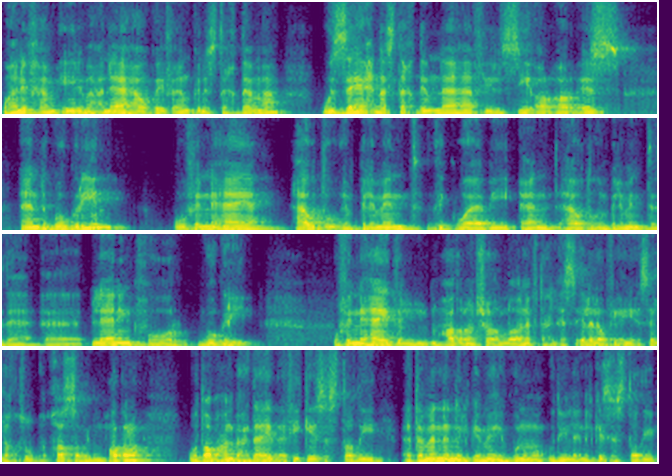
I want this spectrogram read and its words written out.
وهنفهم إيه معناها وكيف يمكن استخدامها وإزاي إحنا استخدمناها في ال CRRS and go green وفي النهاية how to implement the Kwabi and how to implement the uh, planning for green. وفي نهاية المحاضرة إن شاء الله هنفتح الأسئلة لو في أي أسئلة خاصة بالمحاضرة وطبعا بعدها هيبقى في كيس ستادي أتمنى إن الجميع يكونوا موجودين لأن الكيس ستادي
